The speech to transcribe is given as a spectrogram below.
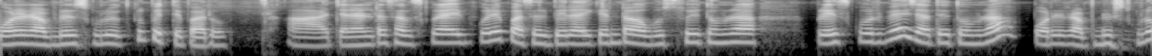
পরের আপডেটসগুলো একটু পেতে পারো। আর চ্যানেলটা সাবস্ক্রাইব করে পাশের বেল আইকনটা অবশ্যই তোমরা প্রেস করবে, যাতে তোমরা পরের আপডেটসগুলো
